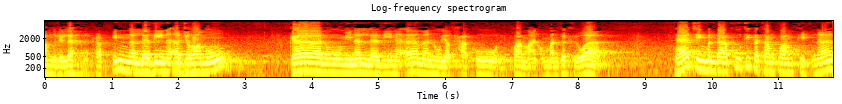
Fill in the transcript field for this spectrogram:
ฮัมดุลิลละนะครับอินนัลลดีนอัจรามูกานูมินัลลดีนอามานูยัตฮาคูนความหมายของมันก็คือว่า แท้จริงบรรดาผู้ที่กระทำความผิดนั้น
